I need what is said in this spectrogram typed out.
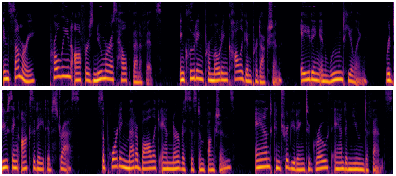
In summary, proline offers numerous health benefits, including promoting collagen production, aiding in wound healing, reducing oxidative stress, supporting metabolic and nervous system functions, and contributing to growth and immune defense.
